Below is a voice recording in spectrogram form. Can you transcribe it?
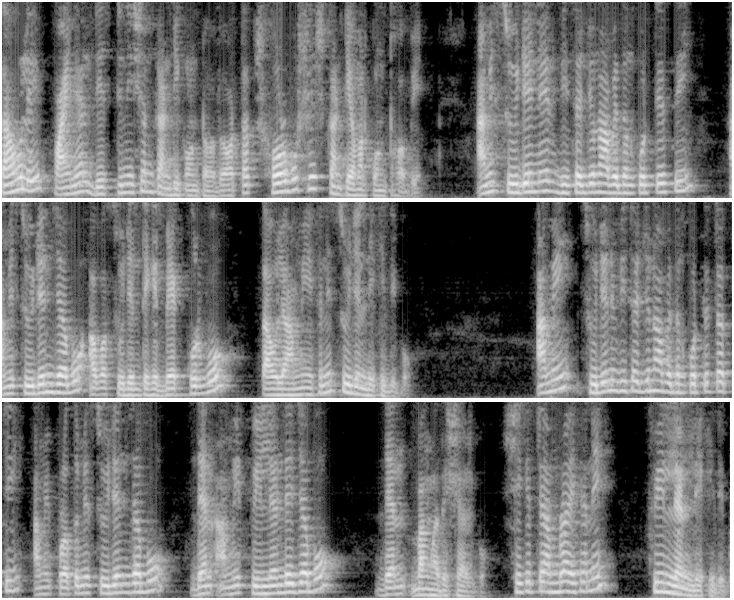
তাহলে ফাইনাল ডেস্টিনেশন কান্ট্রি কোনটা হবে? অর্থাৎ সর্বশেষ কান্ট্রি আমার কোনটা হবে? আমি সুইডেনের ভিসার জন্য আবেদন করতেছি। আমি সুইডেন যাব, আবার সুইডেন থেকে ব্যাক করব। তাহলে আমি এখানে সুইডেন লিখে দিব। আমি সুইডেন ভিসার জন্য আবেদন করতে চাচ্ছি। আমি প্রথমে সুইডেন যাব দেন আমি ফিনল্যান্ডে যাব দেন বাংলাদেশে আসব। সেক্ষেত্রে আমরা এখানে ফিনল্যান্ড লিখে দেব।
